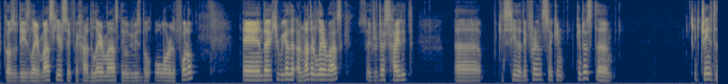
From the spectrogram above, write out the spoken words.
because of this layer mask here so if I had the layer mask they will be visible all over the photo. And uh, here we got another layer mask so if you just hide it uh, you can see the difference. So you can can just uh, it changed the,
